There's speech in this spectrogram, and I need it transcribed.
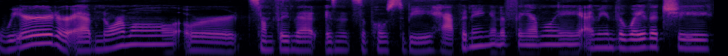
weird or abnormal or something that isn't supposed to be happening in a family. I mean, the way that she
